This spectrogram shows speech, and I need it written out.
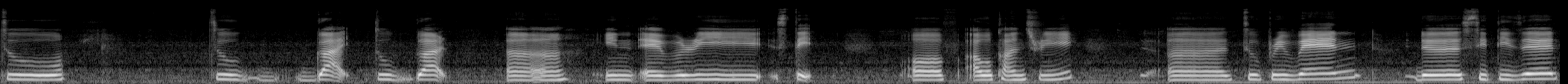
to to guide to guard uh, in every state of our country uh, to prevent the citizen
